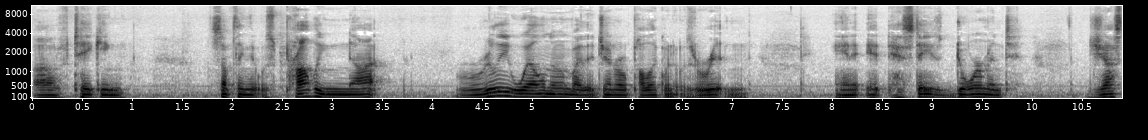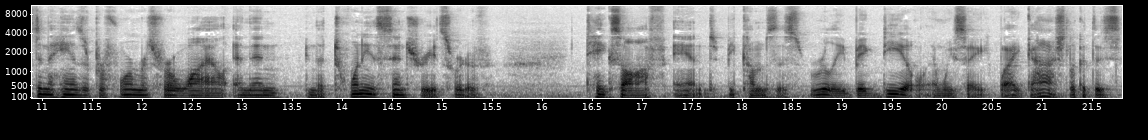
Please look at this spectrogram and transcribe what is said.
of taking something that was probably not really well known by the general public when it was written, and it, it stays dormant just in the hands of performers for a while, and then in the 20th century, it sort of takes off and becomes this really big deal. And we say, "My gosh, look at this!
